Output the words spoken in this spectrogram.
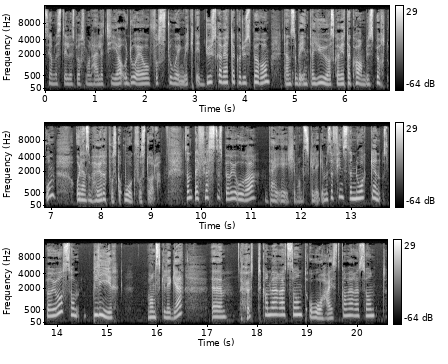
siden vi stiller spørsmål hele tida. Og da er òg forståing viktig. Du skal vite hva du spør om, den som blir intervjua skal vite hva han blir spurt om, og den som hører på skal òg forstå det. Sånn, de fleste spørreorda de er ikke vanskelige. Men så fins det noen spørreord som blir vanskelige. Eh, høtt kan være et sånt, åheist kan være et sånt,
